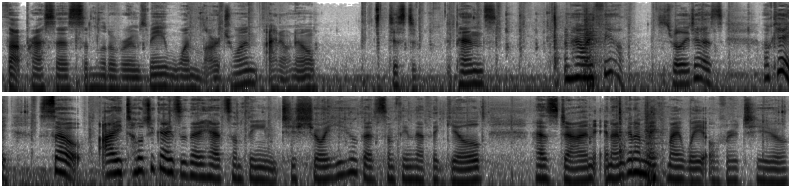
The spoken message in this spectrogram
thought process. Some little rooms, maybe one large one. I don't know. Just depends on how I feel. It just really does. Okay, so I told you guys that I had something to show you. That's something that the guild has done, and I'm gonna make my way over to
